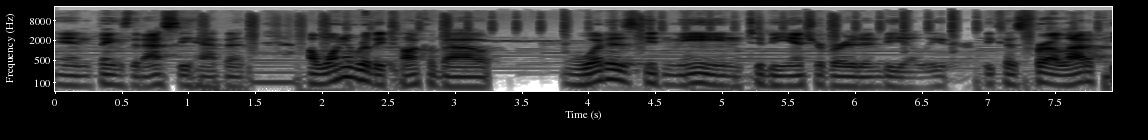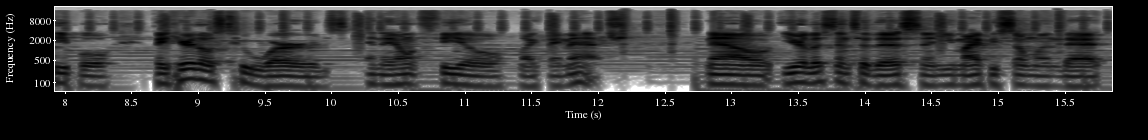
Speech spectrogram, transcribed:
and things that I see happen, I want to really talk about what does it mean to be introverted and be a leader? Because for a lot of people, they hear those two words and they don't feel like they match. Now, you're listening to this and you might be someone that,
